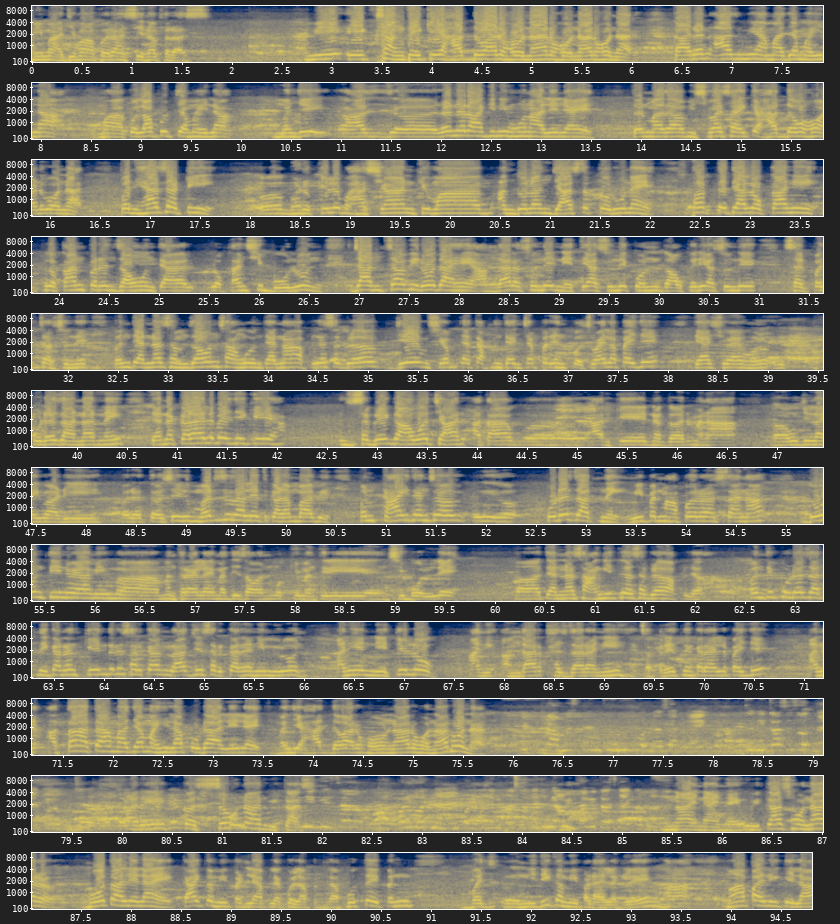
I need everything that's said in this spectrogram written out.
मी माझी महापौर हसीना फरास. मी एक सांगते की हातवाढ होणार होणार होणार. कारण आज मी माझ्या महिला मा- कोल्हापूरच्या महिला म्हणजे आज रणरागिणी होऊन आलेल्या आहेत. तर माझा विश्वास आहे की हात वाढ होणार. पण ह्यासाठी भडकेले भाषण किंवा आंदोलन जास्त करू नये. फक्त त्या लोकांनी लोकांपर्यंत जाऊन त्या लोकांशी बोलून ज्यांचा विरोध आहे आमदार असू दे नेते असू दे कोण गावकरी असू दे सरपंच असू दे पण त्यांना समजावून सांगून त्यांना आपलं सगळं जे शब्द आहेत आपण त्यांच्यापर्यंत पोचवायला पाहिजे त्याशिवाय हो पुढं जाणार नाही. त्यांना कळायला पाहिजे की सगळे गावं चार आता आर के नगर म्हणा उजलाईवाडी परत असे मर्ज झालेत कळंबाबी. पण काय त्यांचं पुढे जात नाही. मी पण महापौर असताना दोन तीन वेळा मी म- मंत्रालयामध्ये जाऊन मुख्यमंत्रीशी बोलले. त्यांना सांगितलं सगळं आपलं. पण ते पुढं जात नाही. कारण केंद्र सरकार राज्य सरकारांनी मिळून आणि हे नेते लोक आणि आमदार खासदारांनी ह्याचा प्रयत्न करायला पाहिजे. आणि आता आता माझ्या महिला पुढं आलेल्या आहेत. म्हणजे हातद्वार होणार होणार होणार. अरे कसं होणार विकास? नाही. नाही नाही विकास होणार होत आलेला आहे. काय कमी पडले आपल्या कोल्हापूरला? होतंय पण बज निधी कमी पडायला लागलाय. महा महापालिकेला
